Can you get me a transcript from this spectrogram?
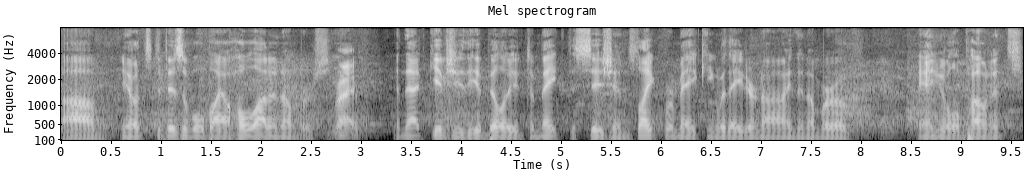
Um, you know, it's divisible by a whole lot of numbers. Right and that gives you the ability to make decisions like we're making with eight or nine, the number of annual opponents.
